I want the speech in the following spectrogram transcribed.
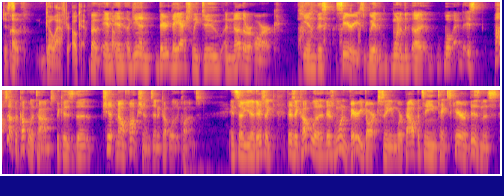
just Both. go after? Okay. Both. And and again, they they actually do another arc in this series with one of the uh, well, it pops up a couple of times because the chip malfunctions in a couple of the clones. And so you know, there's a there's a couple of there's one very dark scene where Palpatine takes care of business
